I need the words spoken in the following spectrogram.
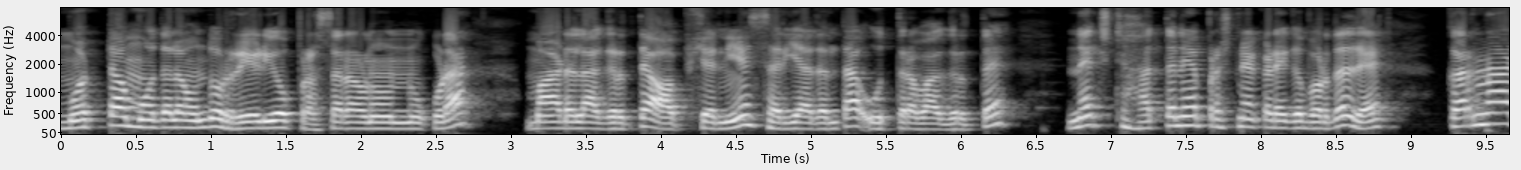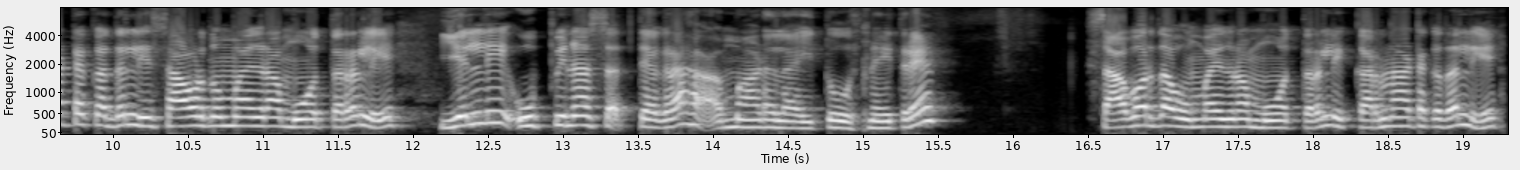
ಮೊಟ್ಟ ಮೊದಲ ಒಂದು ರೇಡಿಯೋ ಪ್ರಸಾರಣವನ್ನು ಕೂಡ ಮಾಡಲಾಗಿರುತ್ತೆ. ಆಪ್ಷನ್ ಎ ಸರಿಯಾದಂತ ಉತ್ತರವಾಗಿರುತ್ತೆ. ನೆಕ್ಸ್ಟ್ ಹತ್ತನೇ ಪ್ರಶ್ನೆ ಕಡೆಗೆ ಬರೋದಾದ್ರೆ, ಕರ್ನಾಟಕದಲ್ಲಿ ಸಾವಿರದ ಒಂಬೈನೂರ ಮೂವತ್ತರಲ್ಲಿ ಎಲ್ಲಿ ಉಪ್ಪಿನ ಸತ್ಯಾಗ್ರಹ ಮಾಡಲಾಯಿತು? ಸ್ನೇಹಿತರೆ, ಸಾವಿರದ ಒಂಬೈನೂರ ಮೂವತ್ತರಲ್ಲಿ ಕರ್ನಾಟಕದಲ್ಲಿ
